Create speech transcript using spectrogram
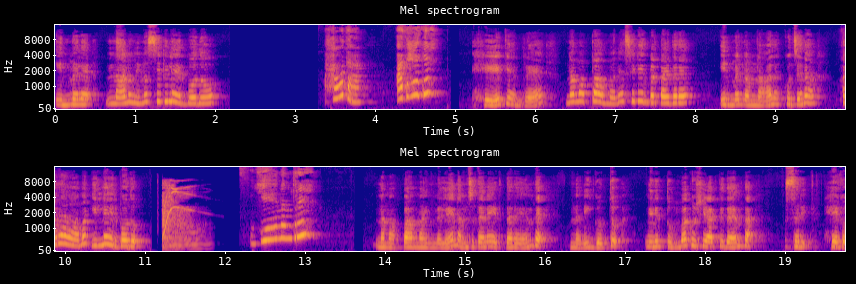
ಇನ್ಮೇಲೆ ನಾನು ನಿನ್ನ ಸಿಟಿಲೇ ಇರ್ಬೋದು. ಹೌದಾ? ಅದು ಹೇಗೆ? ಹೇಗೆ ನಮ್ಮ ನಮ್ಮಪ್ಪ ಅಮ್ಮನೇ ಸಿಟಿಗೆ ಬರ್ತಾ ಇದ್ದಾರೆ ಇನ್ಮೇಲೆ ನಮ್ಮ ನಾಲ್ಕು ಜನ ಆರಾಮಾಗಿ ಇಲ್ಲೇ ಇರ್ಬೋದು. ಏನಂದ್ರೆ? ನಮ್ಮ ಅಪ್ಪ ಅಮ್ಮ ಇನ್ಮೇಲೆ ನಮ್ಮ ಜೊತೆನೇ ಇರ್ತಾರೆ ಅಂದೆ. ನನಗ್ ಗೊತ್ತು ನಿನಗೆ ತುಂಬಾ ಖುಷಿ ಆಗ್ತಿದೆ ಅಂತ. ಸರಿ ಹೇಗೋ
